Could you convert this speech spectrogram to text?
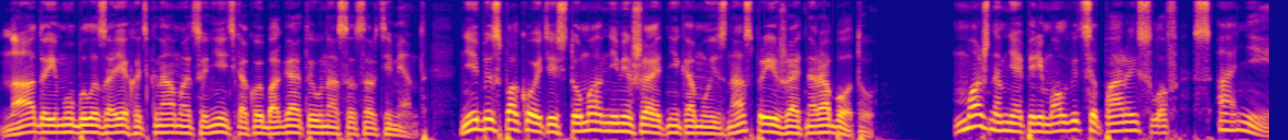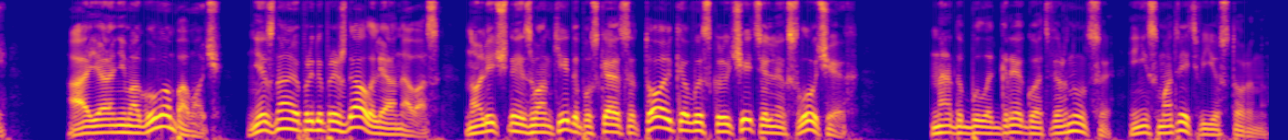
«Надо ему было заехать к нам и оценить, какой богатый у нас ассортимент. Не беспокойтесь, туман не мешает никому из нас приезжать на работу». «Можно мне перемолвиться парой слов с Анни?» «А я не могу вам помочь? Не знаю, предупреждала ли она вас, но личные звонки допускаются только в исключительных случаях». Надо было Грегу отвернуться и не смотреть в ее сторону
